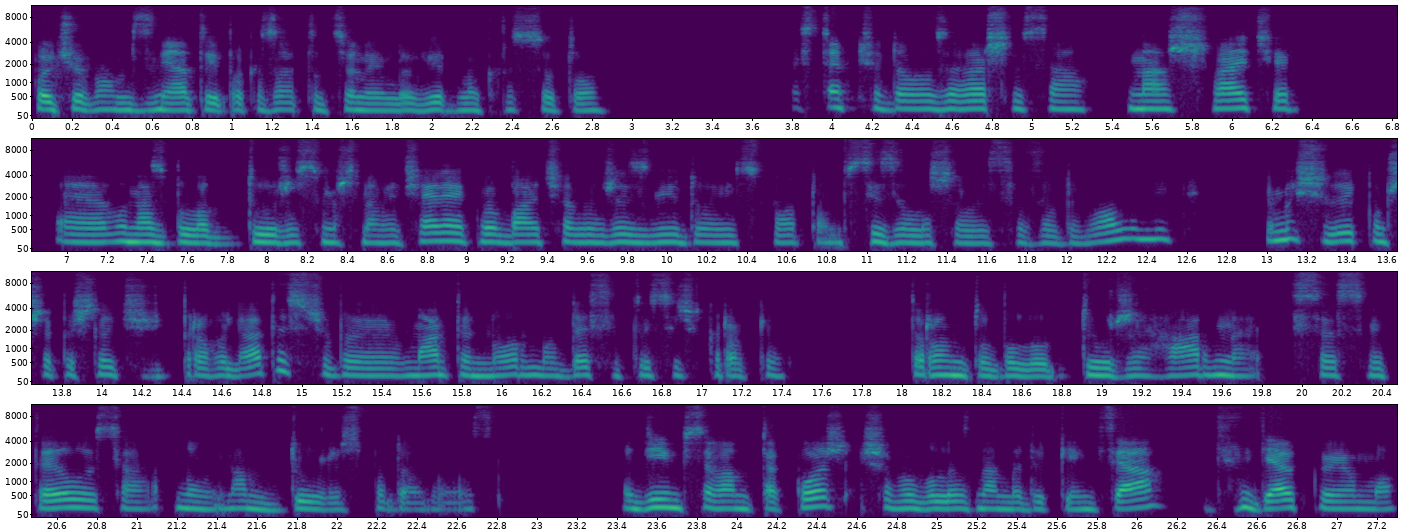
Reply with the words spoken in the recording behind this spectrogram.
хочу вам зняти і показати цю неймовірну красоту. Ось так чудово завершився наш вечір. Е, у нас була дуже смачна вечеря, як ви бачили вже з відео і з фото. Всі залишилися задоволені. І ми з чоловіком ще пішли чуть прогулятись, щоб мати норму 10 тисяч кроків. Торонто було дуже гарне, все світилося. Ну, нам дуже сподобалось. Надіємося вам також, що ви були з нами до кінця. Дякуємо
